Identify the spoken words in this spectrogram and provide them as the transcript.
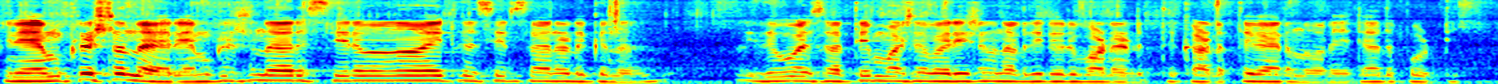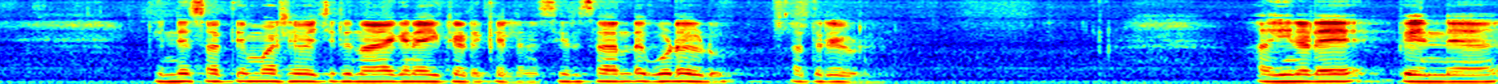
പിന്നെ എം. കൃഷ്ണൻ നായർ. എം. കൃഷ്ണൻ നായർ സ്ഥിരമായിട്ട് നസീർ സാർ എടുക്കുന്നത്. ഇതുപോലെ സത്യം ഭാഷ പരീക്ഷണം നടത്തിയിട്ട് ഒരു പടം എടുത്ത് കടത്തുകാരെന്ന് പറഞ്ഞിട്ട് അത് പൊട്ടി. പിന്നെ സത്യം ഭാഷ വെച്ചിട്ട് നായകനായിട്ട് എടുക്കല്ല? നസീർ സാറിന്റെ കൂടെ ഇടും. അത്രയേ ഉള്ളൂ. അതിനിടെ പിന്നെ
